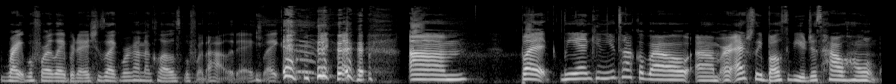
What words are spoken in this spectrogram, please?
right before Labor Day. She's like, "We're gonna close before the holiday." Like, um, but LeAnn, can you talk about, um, or actually both of you, just how home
